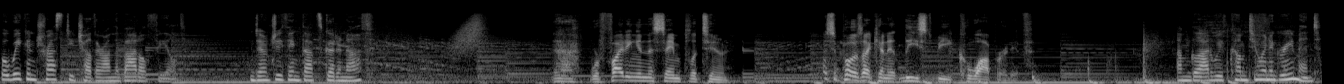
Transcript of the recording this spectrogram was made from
but we can trust each other on the battlefield. Don't you think that's good enough? Ah, we're fighting in the same platoon. I suppose I can at least be cooperative. I'm glad we've come to an agreement.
